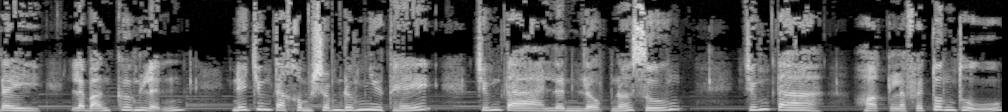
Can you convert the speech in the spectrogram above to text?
Đây là bản cương lĩnh, nếu chúng ta không sống đúng như thế, chúng ta lên lột nó xuống. Chúng ta hoặc là phải tuân thủ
